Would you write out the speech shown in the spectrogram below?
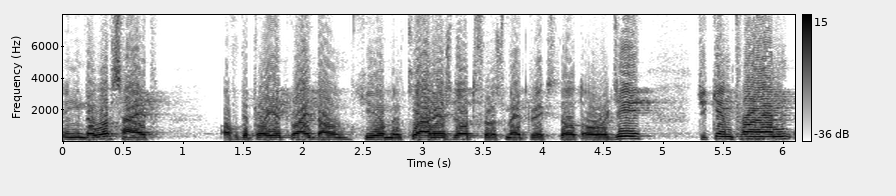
in the website of the project right down here, melquiades.flossmetrics.org, you can find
